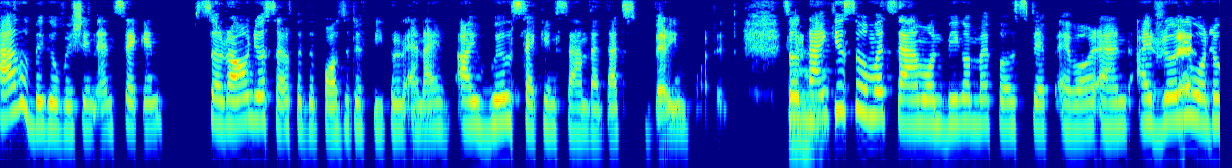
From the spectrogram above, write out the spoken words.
have a bigger vision and second surround yourself with the positive people and i i will second sam that that's very important. So mm-hmm. thank you so much sam on being on my first step ever and i really want to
